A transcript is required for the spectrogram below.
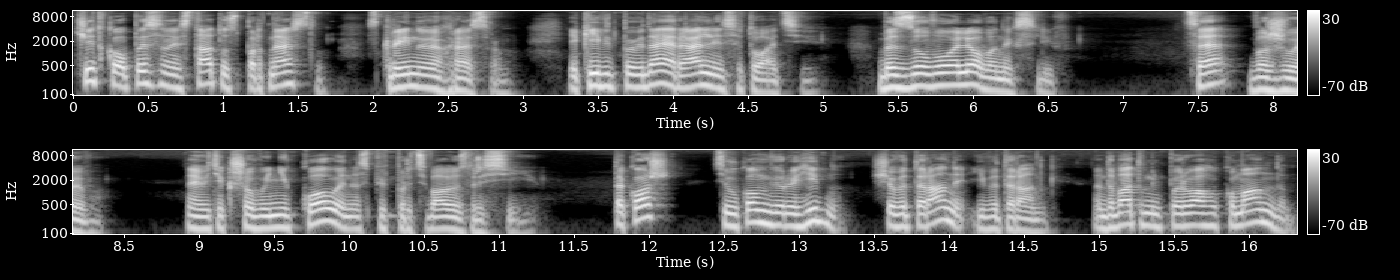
чітко описаний статус партнерства з країною-агресором, який відповідає реальній ситуації, без завуальованих слів. Це важливо, навіть якщо ви ніколи не співпрацювали з Росією. Також цілком вірогідно, що ветерани і ветеранки надаватимуть перевагу командам,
